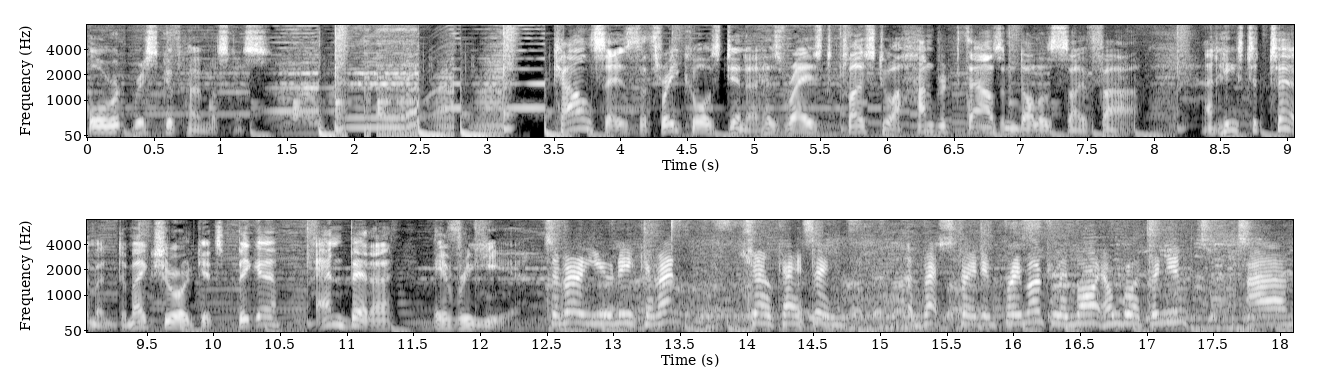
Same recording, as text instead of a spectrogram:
or at risk of homelessness. Carl says the three course dinner has raised close to $100,000 so far, and he's determined to make sure it gets bigger and better every year. It's a very unique event, showcasing the best street in Fremantle, in my humble opinion, um,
